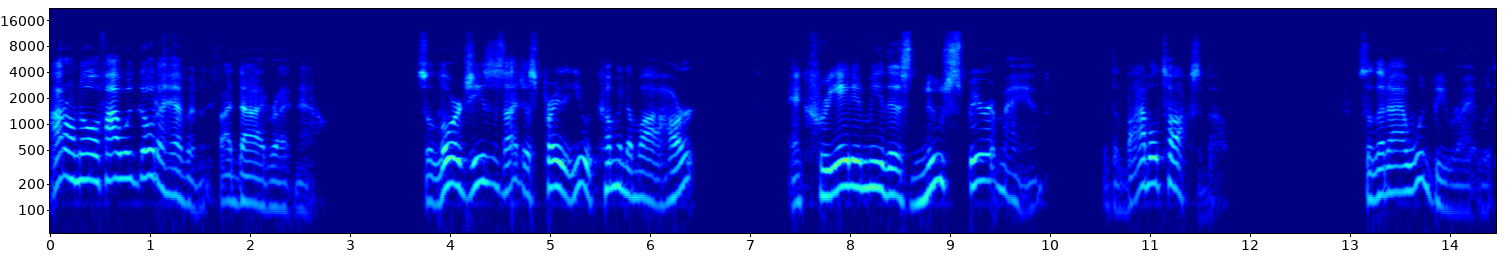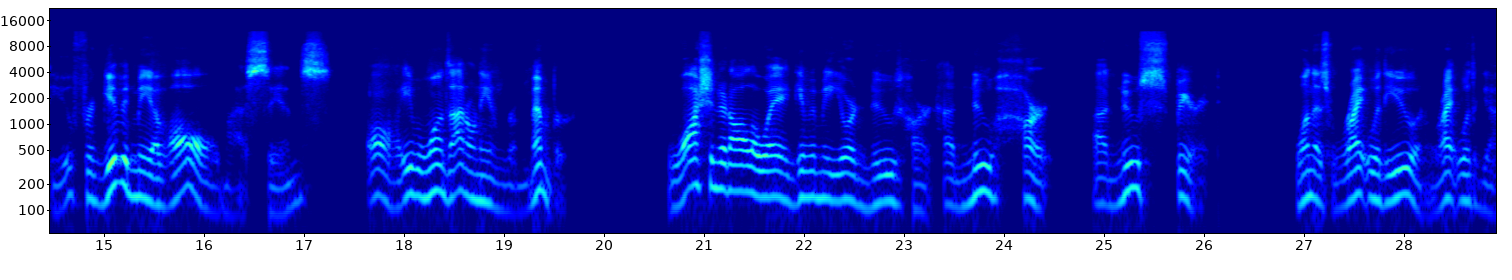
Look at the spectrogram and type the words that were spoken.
I don't know if I would go to heaven if I died right now. So, Lord Jesus, I just pray that you would come into my heart and create in me this new spirit man that the Bible talks about so that I would be right with you, forgiving me of all my sins Oh, even ones I don't even remember. Washing it all away and giving me your new heart, a new heart, a new spirit, one that's right with you and right with God.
